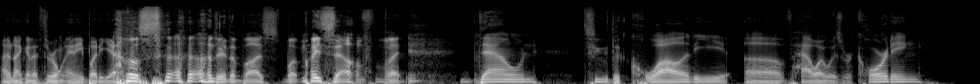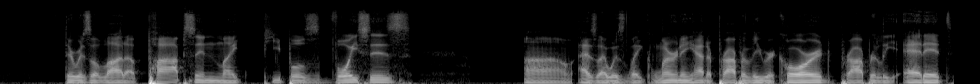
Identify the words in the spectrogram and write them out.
I'm not going to throw anybody else under the bus but myself. But down to the quality of how I was recording. There was a lot of pops in like people's voices uh, as I was like learning how to properly record, properly edit,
